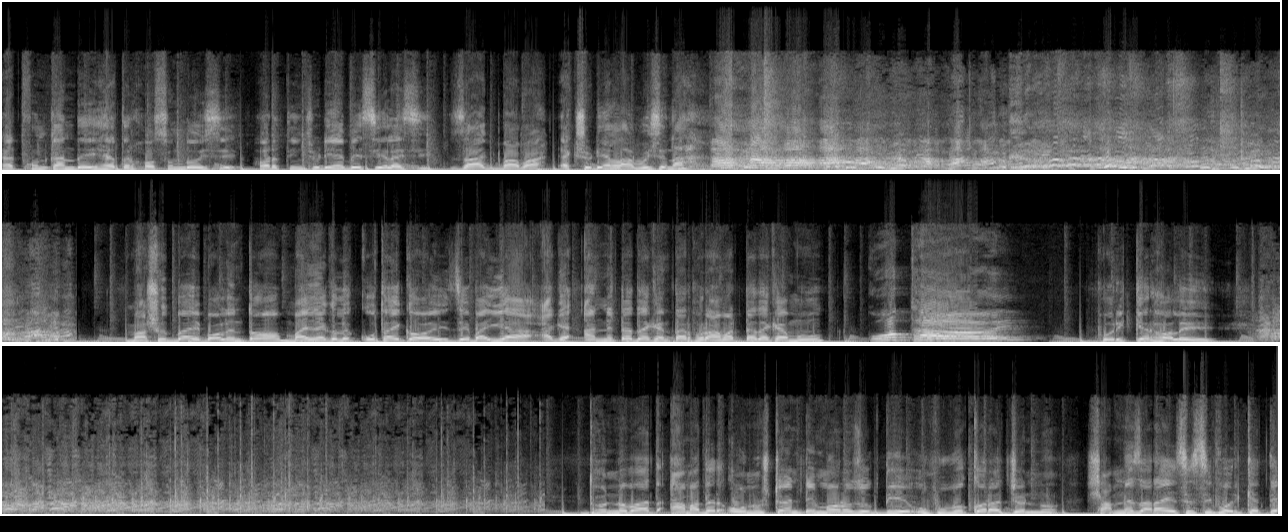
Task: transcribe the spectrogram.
হেডফোন কান দেই হেতর পছন্দ হয়েছে হরে তিনশো টিয়া বেশি এলাইছি। যাক বাবা একশো টিয়া লাভ হয়েছে না? মাসুদ ভাই বলেন তো মাইয়া গেলে কোথায় কয় যে ভাইয়া আগে আন্নেরটা দেখেন তারপর আমারটা দেখামু। কোথায়? পরীক্ষার হলে। ধন্যবাদ আমাদের অনুষ্ঠানটি মনোযোগ দিয়ে উপভোগ করার জন্য। সামনে যারা এসএসসি পরীক্ষাতে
